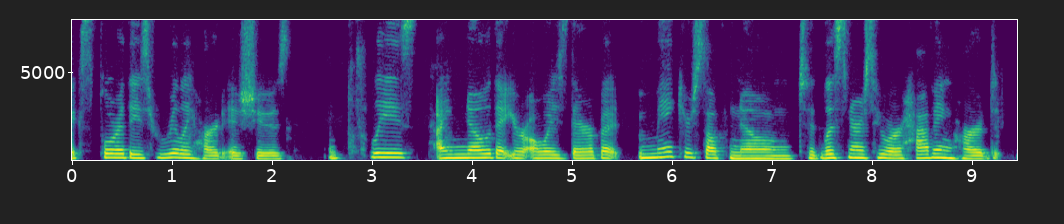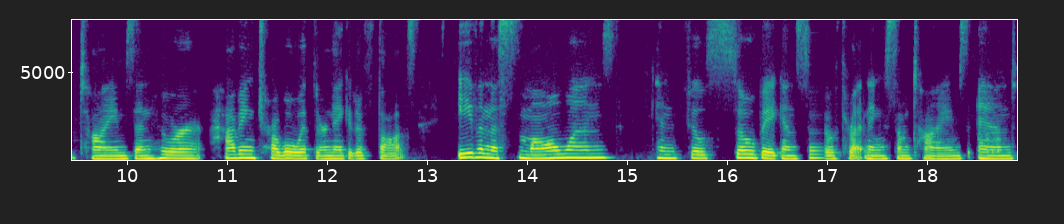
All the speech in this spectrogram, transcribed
explore these really hard issues. And please, I know that you're always there, but make yourself known to listeners who are having hard times and who are having trouble with their negative thoughts, even the small ones can feel so big and so threatening sometimes. And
